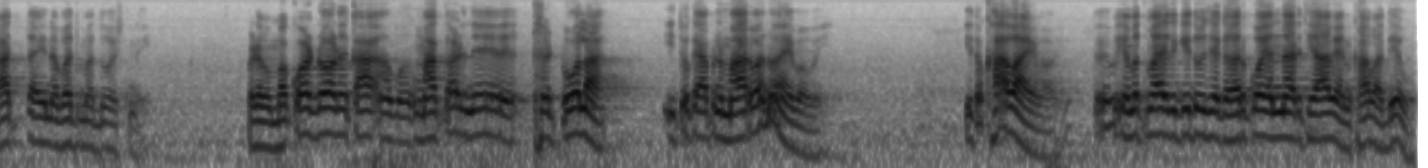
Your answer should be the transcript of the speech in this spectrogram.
આજતાઈ વધમાં દોષ નહીં. પણ મકોડો માકડ ને ટોલા એ તો કે આપણે મારવા ન આવ્યા હોય. એ તો ખાવા આવ્યા હોય. તો એમ મારે કીધું છે કે હર કોઈ અન્નારથી આવે ને ખાવા દેવું.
